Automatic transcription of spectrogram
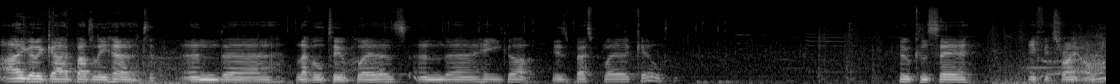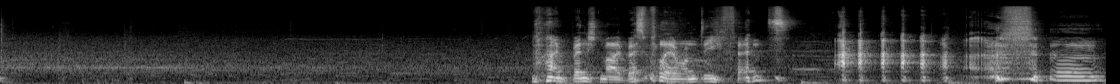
I got a guy badly hurt and uh, level two players, and uh, he got his best player killed. Who can say if it's right or wrong? I benched my best player on defense. I,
